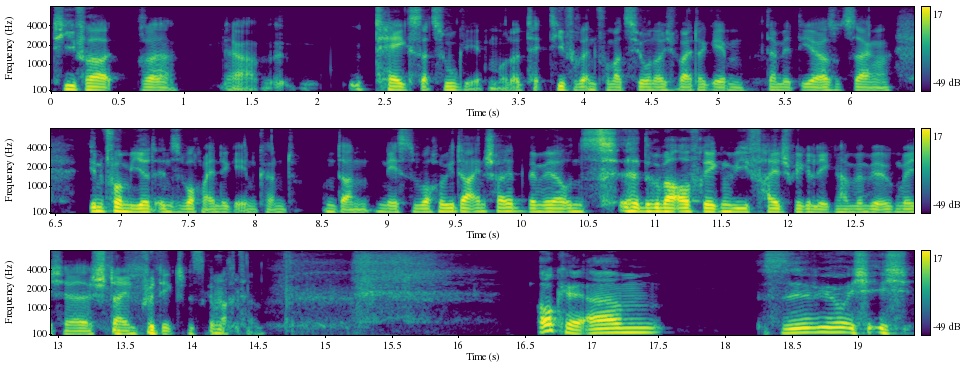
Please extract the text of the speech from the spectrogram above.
tiefere ja, Takes dazugeben oder tiefere Informationen euch weitergeben, damit ihr sozusagen informiert ins Wochenende gehen könnt und dann nächste Woche wieder einschaltet, wenn wir uns äh, darüber aufregen, wie falsch wir gelegen haben, wenn wir irgendwelche Stein-Predictions gemacht haben. Okay, ähm, Silvio, ich, ich,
